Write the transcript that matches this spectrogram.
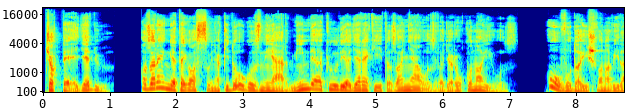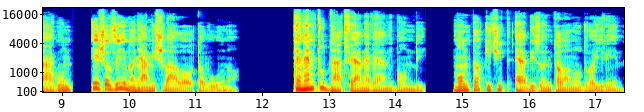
Csak te egyedül? Az a rengeteg asszony, aki dolgozni jár, mind elküldi a gyerekét az anyjához vagy a rokonaihoz? Óvoda is van a világon, és az én anyám is vállalta volna. Te nem tudnád felnevelni, Bondi, mondta kicsit elbizonytalanodva Irén.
